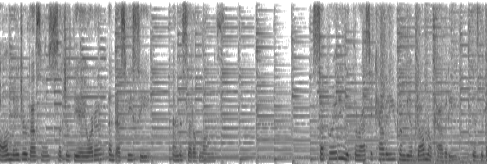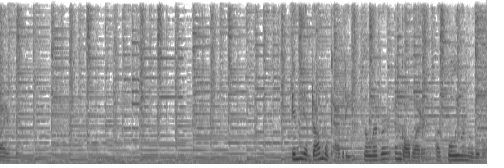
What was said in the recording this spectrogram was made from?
all major vessels such as the aorta and SVC, and a set of lungs. Separating the thoracic cavity from the abdominal cavity is the diaphragm. In the abdominal cavity, the liver and gallbladder are fully removable.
